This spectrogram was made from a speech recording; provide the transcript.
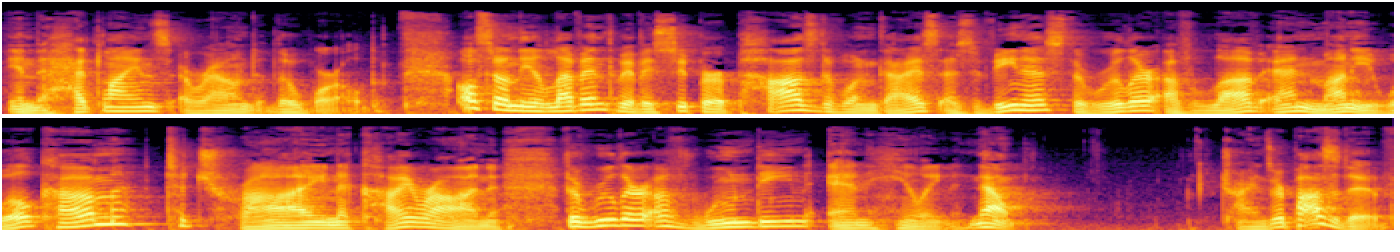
in the headlines around the world. Also on the 11th, we have a super positive one, guys, as Venus, the ruler of love and money, will come to trine Chiron, the ruler of wounding and healing. Now, trines are positive.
